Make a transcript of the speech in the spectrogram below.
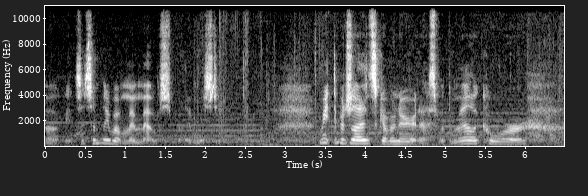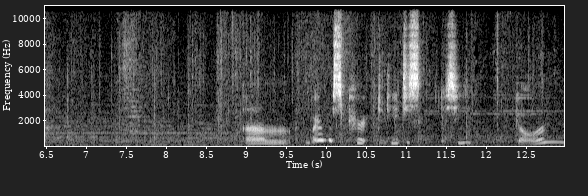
Okay, it said something about my mouse, but I missed it. Meet the Vigilance Governor and ask about the Malichor. Um, where was Kurt? Did he just... is he gone?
